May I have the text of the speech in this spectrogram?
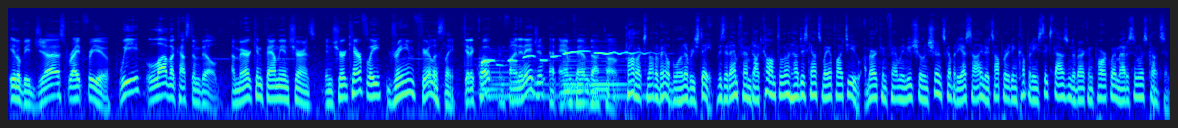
It'll be just right for you. We love a custom build. American Family Insurance. Insure carefully, dream fearlessly. Get a quote and find an agent at amfam.com. Products not available in every state. Visit amfam.com to learn how discounts may apply to you. American Family Mutual Insurance Company SI and its operating company 6000 American Parkway, Madison, Wisconsin.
